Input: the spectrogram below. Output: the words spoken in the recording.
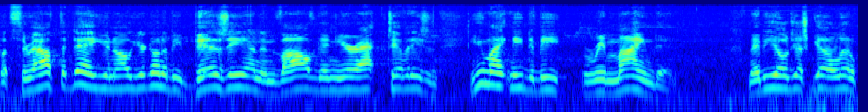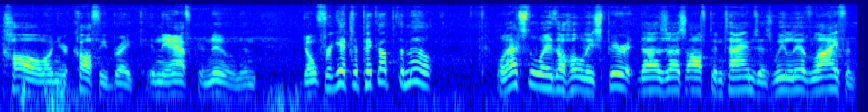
But throughout the day, you know, you're going to be busy and involved in your activities, and you might need to be reminded. Maybe you'll just get a little call on your coffee break in the afternoon, and don't forget to pick up the milk. Well, that's the way the Holy Spirit does us oftentimes as we live life and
